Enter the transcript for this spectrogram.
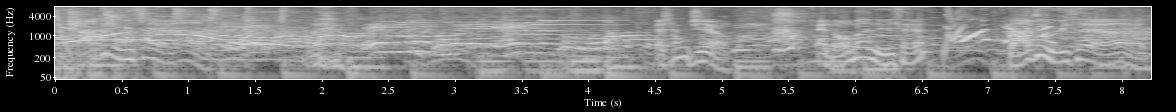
나도 의사야 야 장준영 야 너만 의사야? 나도 의사야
